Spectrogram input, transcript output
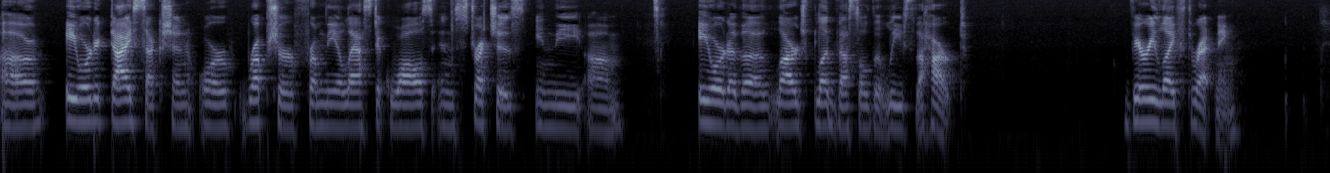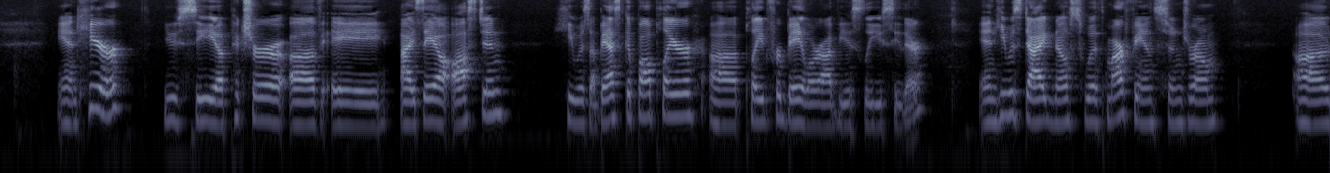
uh, aortic dissection or rupture from the elastic walls and stretches in the um, aorta, the large blood vessel that leaves the heart. Very life threatening. And here you see a picture of a Isaiah Austin. He was a basketball player, uh, played for Baylor, obviously, you see there. And he was diagnosed with Marfan syndrome uh,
